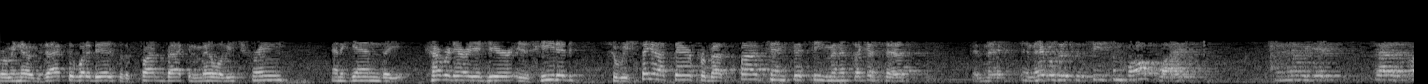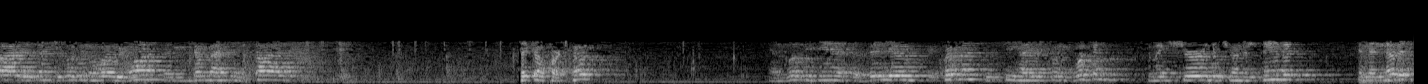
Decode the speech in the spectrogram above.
where we know exactly what it is with the front, back, and middle of each green. And again, the covered area here is heated, so we stay out there for about 5, 10, 15 minutes, like I said. It ma- enables us to see some ball flight, and then we get satisfied that things are looking the way we want, and we come back inside, take off our coat, and look again at the video equipment to see how your swing's looking, to make sure that you understand it. And then notice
